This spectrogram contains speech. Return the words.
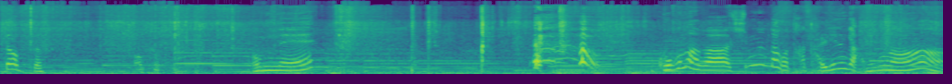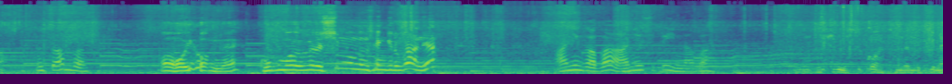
있어, 없어? 없었어. 없네. 고구마가 심는다고 다 달리는 게 아니구나. 있어 한번. 어 어이가 없네. 고구마가 그래 심으면 생기는 거 아니야? 아닌가 봐. 아닐 수도 있나 봐. 좀 있을 것 같은데 느낌에.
